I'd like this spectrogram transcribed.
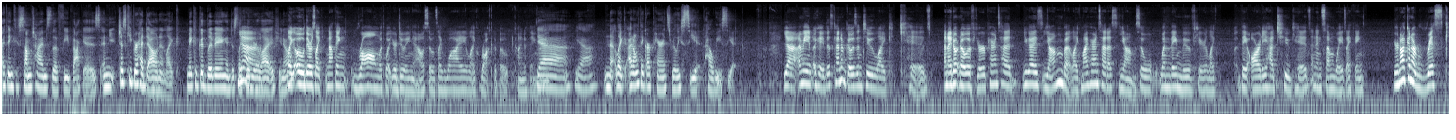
i think sometimes the feedback is and you just keep your head down and like make a good living and just like live your life you know Like, oh, there's like nothing wrong with what you're doing now, so it's like why like rock the boat kind of thing. right? yeah yeah no, like i don't think our parents really see it how we see it Yeah, I mean, okay, this kind of goes into like kids. And I don't know if your parents had you guys young, but like my parents had us young. So when they moved here, like they already had two kids. And in some ways, I think you're not going to risk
